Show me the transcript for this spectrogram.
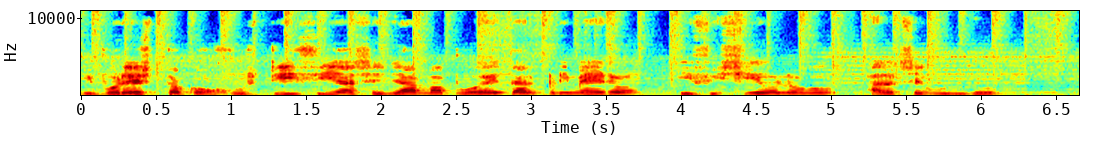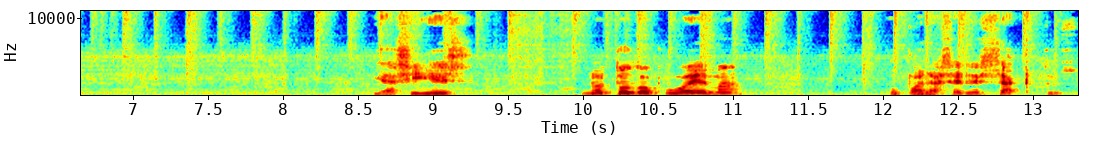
y por esto con justicia se llama poeta al primero y fisiólogo al segundo. Y así es, no todo poema, o para ser exactos,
